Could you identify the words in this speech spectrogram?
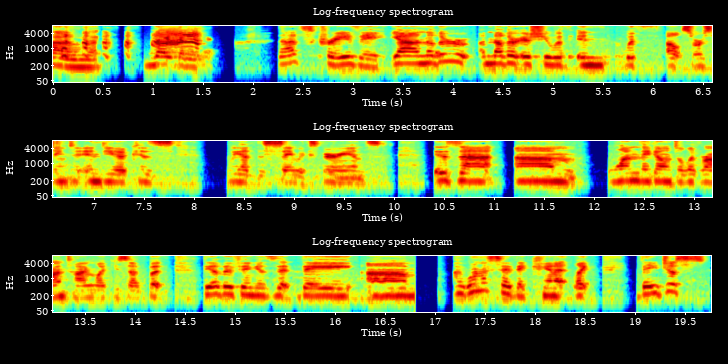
um, right then That's crazy. Yeah, another another issue with in with outsourcing to India because we had the same experience is that um, one they don't deliver on time like you said but the other thing is that they um, i want to say they can't like they just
